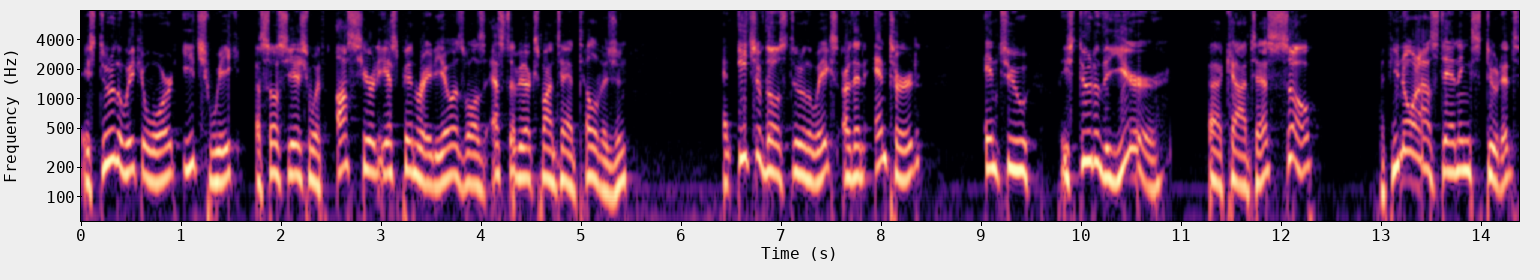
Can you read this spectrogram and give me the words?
a Student of the Week award each week, association with us here at ESPN Radio, as well as SWX Montana Television. And each of those Student of the Weeks are then entered into the Student of the Year uh, contest. So, if you know an outstanding student,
